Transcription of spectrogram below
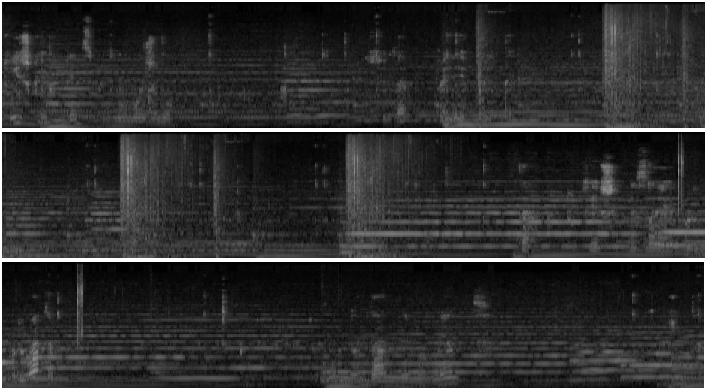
доріжка, і в принципі ми можемо сюди при- прийти. Так, тут я ще не знаю, як будемо будувати. Тому на даний момент, скажімо так,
